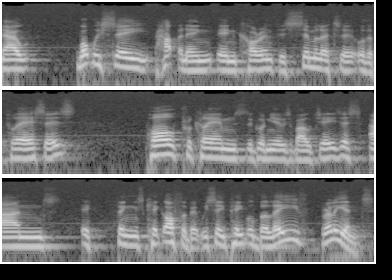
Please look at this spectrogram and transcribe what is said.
Now, what we see happening in Corinth is similar to other places. Paul proclaims the good news about Jesus, and it, things kick off a bit. We see people believe, brilliant.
